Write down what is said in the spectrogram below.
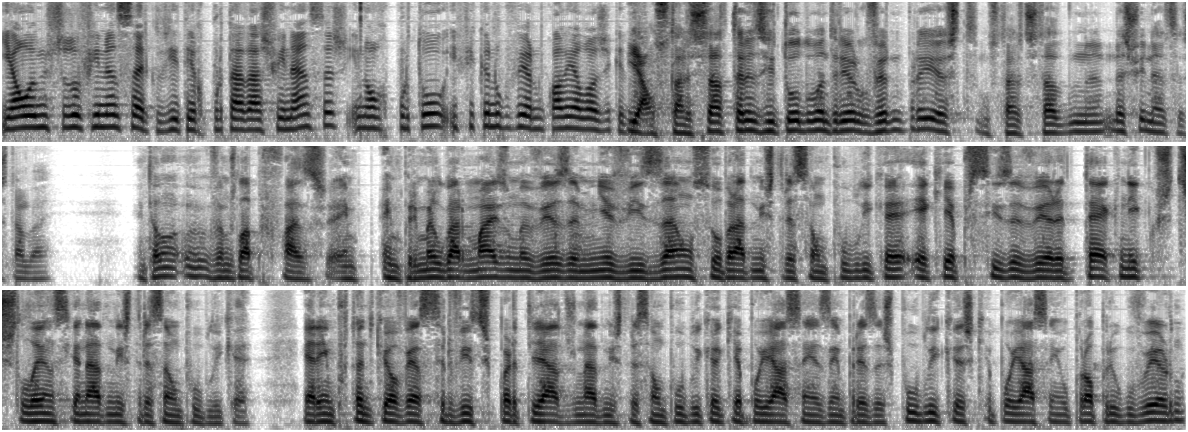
E há um administrador financeiro que devia ter reportado às finanças e não reportou e fica no governo. Qual é a lógica disso? E há um Estado de Estado que transitou do anterior governo para este, um Estado de Estado nas finanças também. Então vamos lá por fases. Em, em, primeiro lugar, mais uma vez, a minha visão sobre a administração pública é que é preciso haver técnicos de excelência na administração pública. Era importante que houvesse serviços partilhados na administração pública que apoiassem as empresas públicas, que apoiassem o próprio governo,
